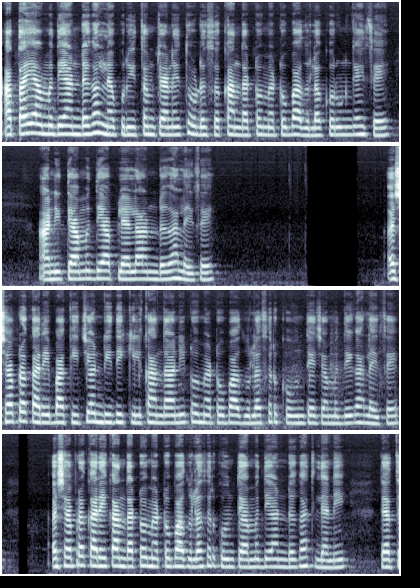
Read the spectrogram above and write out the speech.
आता यामध्ये अंडं घालण्यापूर्वी चमच्याने थोडंसं कांदा टोमॅटो बाजूला करून घ्यायचं आहे आणि त्यामध्ये आपल्याला अंडं घालायचं आहे अशा प्रकारे बाकीची अंडी देखील कांदा आणि टोमॅटो बाजूला सरकवून त्याच्यामध्ये घालायचं. आहे अशा प्रकारे कांदा टोमॅटो बाजूला सरकवून त्यामध्ये अंडं घातल्याने त्यात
